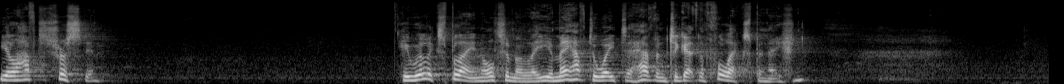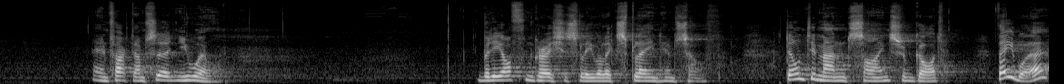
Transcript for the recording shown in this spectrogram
You'll have to trust him. He will explain ultimately. You may have to wait to heaven to get the full explanation. In fact, I'm certain you will. But he often graciously will explain himself. Don't demand signs from God. They were.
